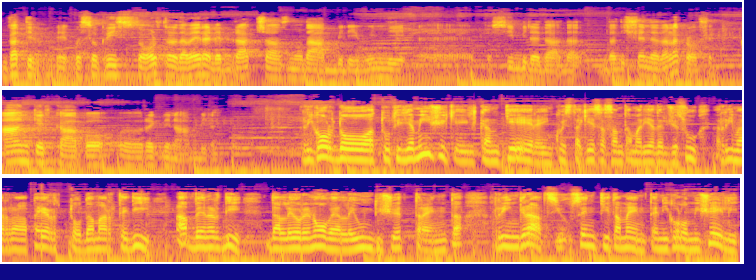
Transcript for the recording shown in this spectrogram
Infatti eh, questo Cristo, oltre ad avere le braccia snodabili, quindi eh, possibile da, da, da, discendere dalla croce, ha anche il capo reclinabile. Ricordo a tutti gli amici che il cantiere in questa chiesa Santa Maria del Gesù rimarrà aperto da martedì a venerdì dalle ore 9 alle 11.30. Ringrazio sentitamente Nicolo Miceli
